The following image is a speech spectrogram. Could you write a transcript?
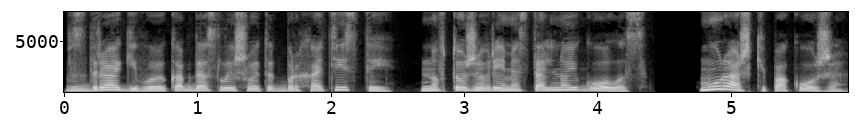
Вздрагиваю, когда слышу этот бархатистый, но в то же время стальной голос. Мурашки по коже.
